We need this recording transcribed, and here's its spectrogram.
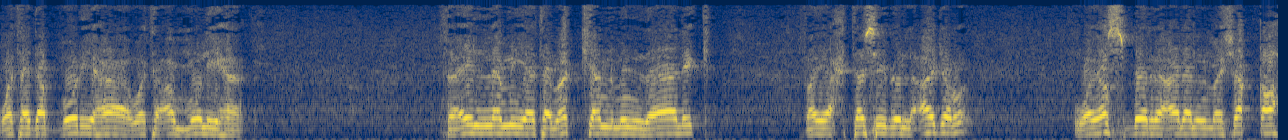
وتدبرها وتأملها. فإن لم يتمكن من ذلك فيحتسب الأجر ويصبر على المشقة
